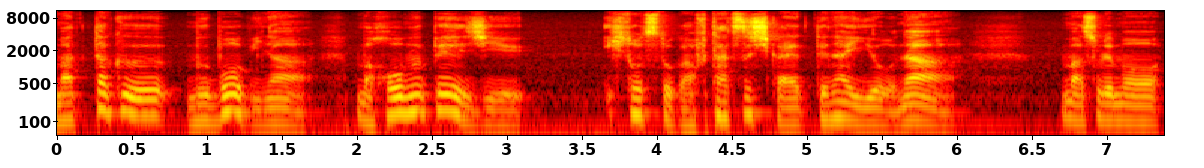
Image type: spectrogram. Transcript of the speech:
全く無防備な、まあ、ホームページ1つとか2つしかやってないようなまあそれも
